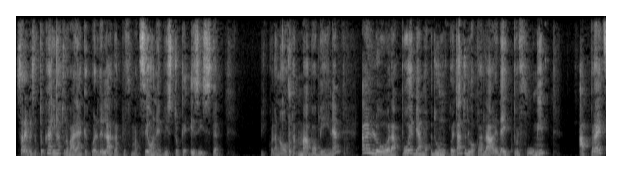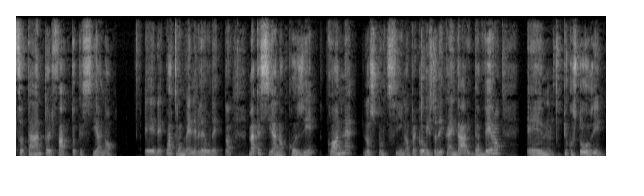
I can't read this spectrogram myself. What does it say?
sarebbe stato carino trovare anche quello dell'altra profumazione visto che esiste. Piccola nota ma va bene. Allora poi abbiamo dunque tanto devo parlare dei profumi. Apprezzo tanto il fatto che siano ed è 4 ml ve l'avevo detto ma che siano così con lo spruzzino perché ho visto dei calendari davvero eh, più costosi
